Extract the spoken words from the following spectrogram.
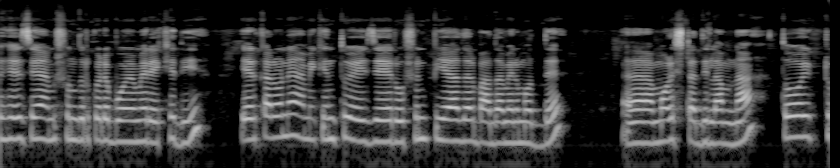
ভেজে আমি সুন্দর করে বয়মে রেখে দিই। এর কারণে আমি কিন্তু এই যে রসুন, পেঁয়াজ আর বাদামের মধ্যে মরিচটা দিলাম না। তো একটু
